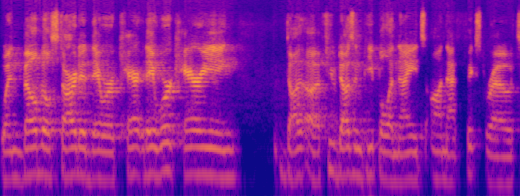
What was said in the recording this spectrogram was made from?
when Belleville started, they were car- they were carrying do- a few dozen people a night on that fixed route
